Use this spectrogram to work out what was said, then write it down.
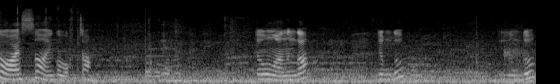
이거 맛있어. 이거 먹자. 너무 많은가? 이 정도? 이 정도?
